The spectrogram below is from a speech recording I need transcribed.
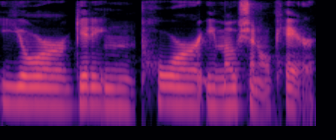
you're getting poor emotional care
